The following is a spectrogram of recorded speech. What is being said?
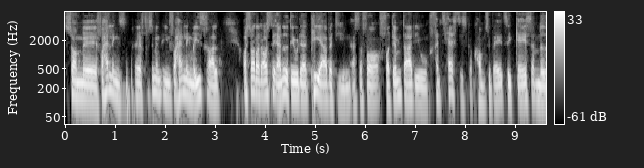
som øh, forhandling, øh, simpelthen en forhandling med Israel. Og så er der også det andet, det er jo der PR-værdien. Altså for, for dem, der er det jo fantastisk at komme tilbage til Gaza med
